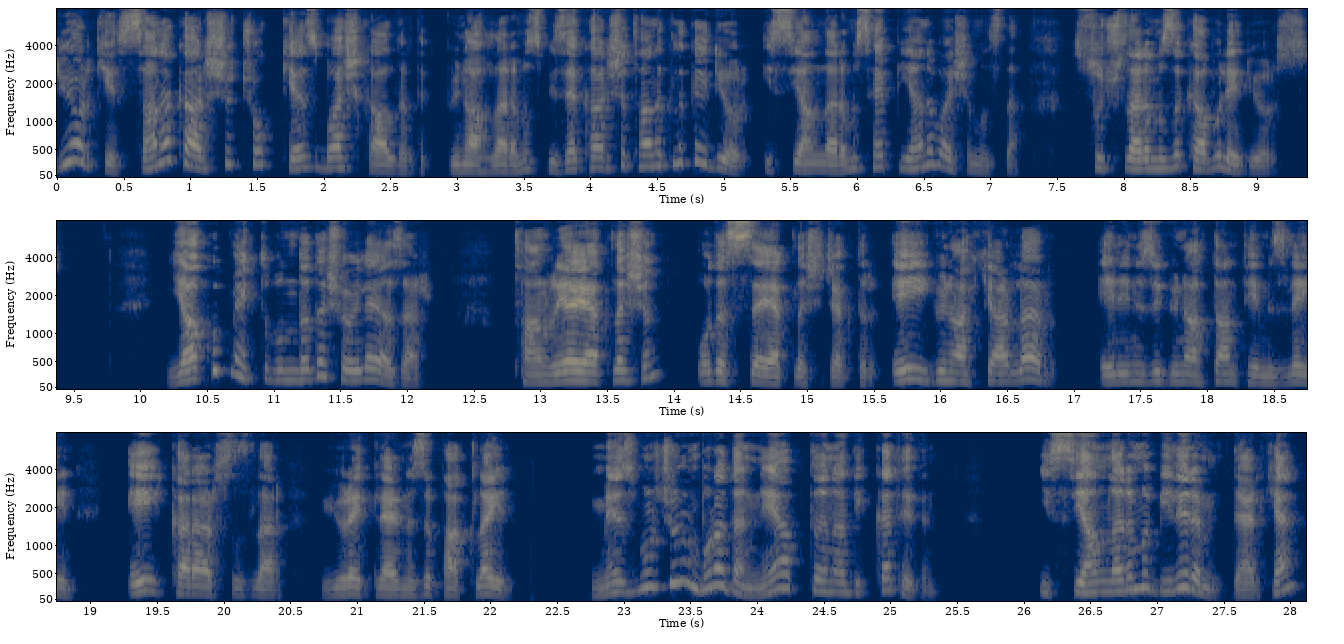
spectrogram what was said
Diyor ki sana karşı çok kez baş kaldırdık. Günahlarımız bize karşı tanıklık ediyor. İsyanlarımız hep yanı başımızda. Suçlarımızı kabul ediyoruz. Yakup mektubunda da şöyle yazar. Tanrı'ya yaklaşın, o da size yaklaşacaktır. Ey günahkarlar, elinizi günahtan temizleyin. Ey kararsızlar, yüreklerinizi paklayın. Mezmurcunun burada ne yaptığına dikkat edin. İsyanlarımı bilirim derken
